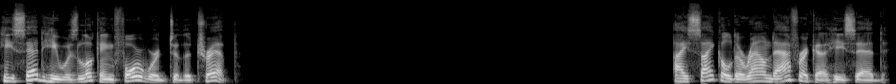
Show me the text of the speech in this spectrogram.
He said he was looking forward to the trip. I cycled around Africa, he said.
